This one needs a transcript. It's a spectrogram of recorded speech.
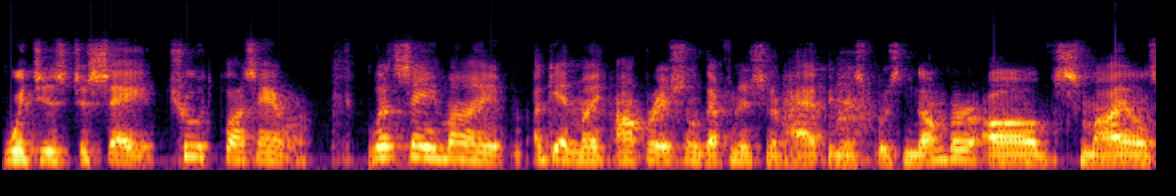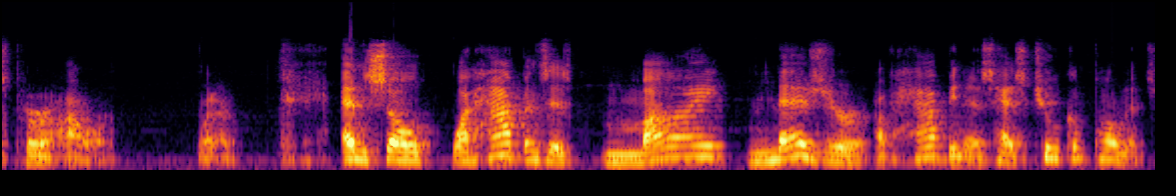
which is to say truth plus error. Let's say my, again, my operational definition of happiness was number of smiles per hour, whatever. And so what happens is my measure of happiness has two components.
